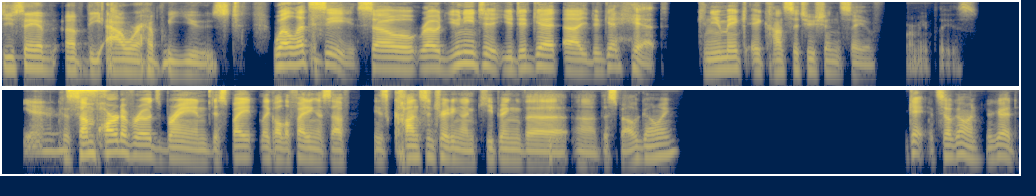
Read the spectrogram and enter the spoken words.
do you say of, of the hour have we used? Well, let's see. So, Road, you need to. You did get. Uh, you did get hit. Can you make a Constitution save for me, please? yeah. Because some part of Road's brain, despite like all the fighting and stuff, is concentrating on keeping the uh, the spell going. Okay, it's still going. You're good.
